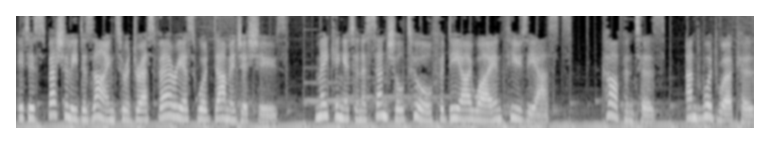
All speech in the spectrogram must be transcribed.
It is specially designed to address various wood damage issues making it an essential tool for DIY enthusiasts, carpenters, and woodworkers.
